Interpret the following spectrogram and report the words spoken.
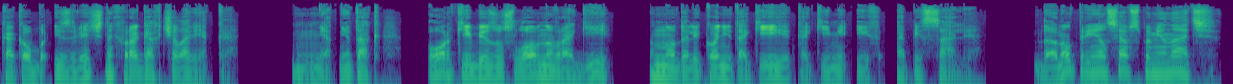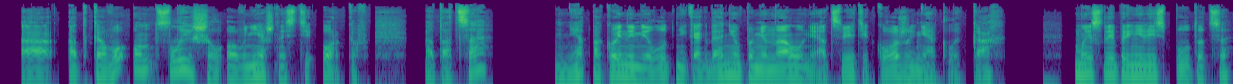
как об извечных врагах человека. Нет, не так. Орки, безусловно, враги, но далеко не такие, какими их описали. Данут принялся вспоминать, а от кого он слышал о внешности орков? От отца? Нет, покойный Милут никогда не упоминал ни о цвете кожи, ни о клыках. Мысли принялись путаться.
